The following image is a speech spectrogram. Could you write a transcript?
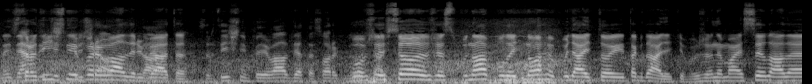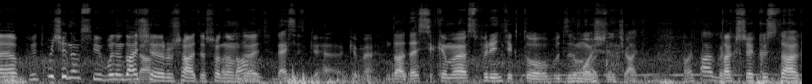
Знайдемо Стратегічний якийсь причал. перевал, Да. ребята. Стратегічний перевал десь 40 Бо минут. вже все, вже спина болить, ноги болять, то і так далі. Типу, вже немає сил, але відпочинемо собі, будемо далі Да. рушати, що нам Потім дать. 10 кг. км. Да, 10 км в спринтик, то буде. Отак от. Так що якось так.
